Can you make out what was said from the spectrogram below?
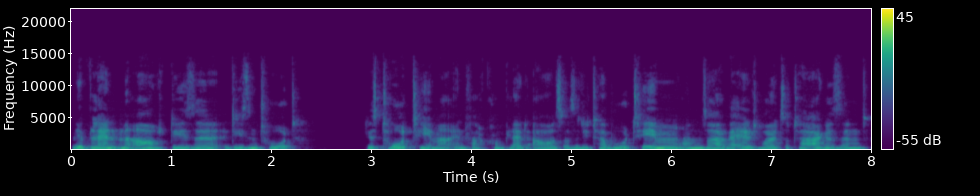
wir blenden auch diese, diesen Tod, das Todthema einfach komplett aus. Also die Tabuthemen unserer Welt heutzutage sind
